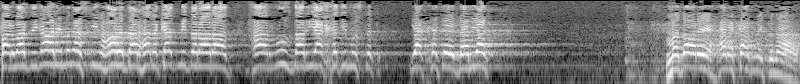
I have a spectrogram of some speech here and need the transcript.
پروردگار من است که اینها را در حرکت می درارد. هر روز در یک خط مستق... یک خط در یک مدار حرکت می‌کند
